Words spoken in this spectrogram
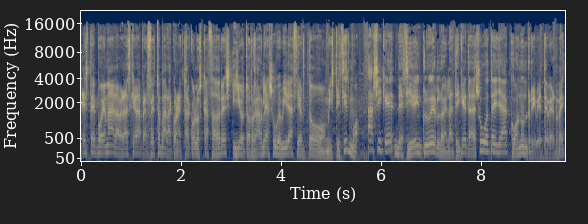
Este poema la verdad es que era perfecto para conectar con los cazadores y otorgarle a su bebida cierto misticismo, así que decidió incluirlo en la etiqueta de su botella con un ribete verde.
